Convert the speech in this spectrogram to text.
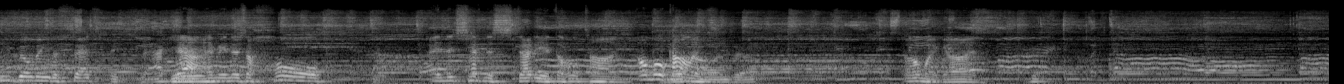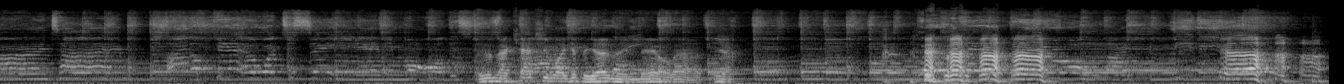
rebuilding the sets exactly. Yeah, I mean, there's a whole, and they're just having to study it the whole time. Oh, Mo Mo Collins. Collins, yeah. Oh my God. And then that catch you like at the end, they nail that. Yeah.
